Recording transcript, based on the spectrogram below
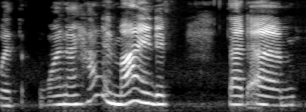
with one I had in mind. If that um,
